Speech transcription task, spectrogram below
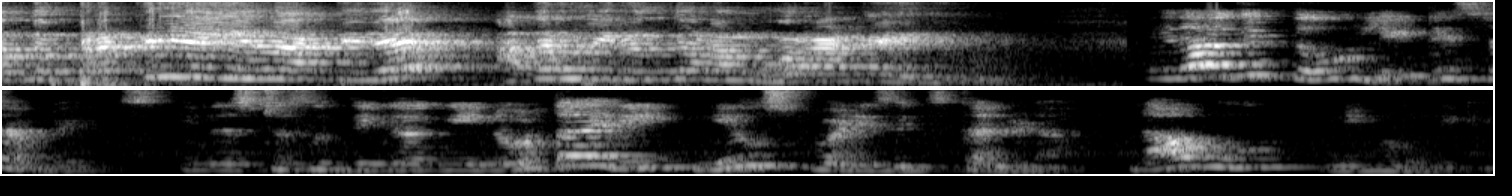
ಒಂದು ಪ್ರಕ್ರಿಯೆ ಏನಾಗ್ತಿದೆ? ಅದರ ವಿರುದ್ಧ ನಮ್ಮ ಹೋರಾಟ ಇದೆ. ಇದಾಗಿತ್ತು ಲೇಟೆಸ್ಟ್ ಅಪ್ಡೇಟ್ಸ್ ಇನ್ನಷ್ಟು ಸುದ್ದಿಗಾಗಿ ನೋಡ್ತಾ ಇರಿ ನ್ಯೂಸ್ ಟ್ವೆಂಟಿ ಸಿಕ್ಸ್ ಕನ್ನಡ. ನಾವು ನಿಮ್ಮೊಂದಿಗೆ.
